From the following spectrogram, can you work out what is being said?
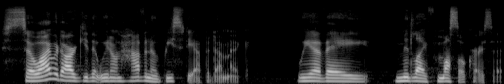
So I would argue that we don't have an obesity epidemic. We have a midlife muscle crisis.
